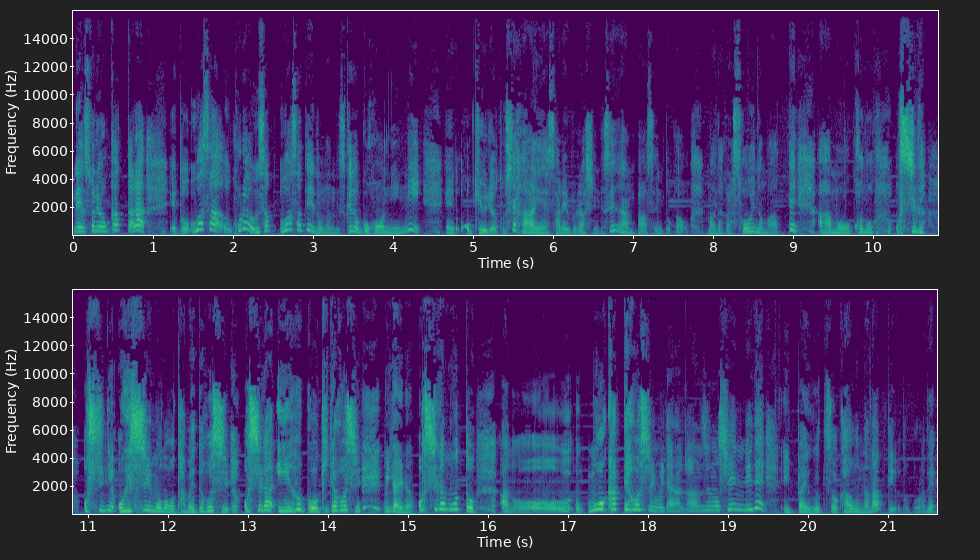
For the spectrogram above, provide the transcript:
で、それを買ったら、えっと、噂、これは噂噂程度なんですけど、ご本人に、えっと、お給料として反映されるらしいんですね。何パーセントかを。まあだからそういうのもあって、ああ、もうこの推しが、推しに美味しいものを食べてほしい。推しがいい服を着てほしい。みたいな。推しがもっと、あのー、儲かってほしいみたいな感じの心理で、いっぱいグッズを買うんだなっていうところで。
